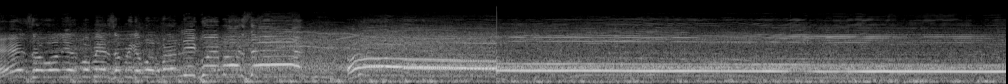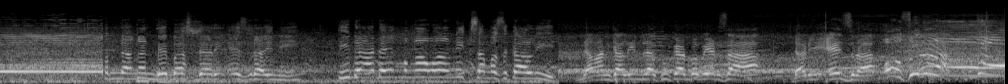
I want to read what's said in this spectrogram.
Ezra Walian pemirsa berikan bola kepada Nico Emerson. Tendangan bebas dari Ezra ini tidak ada yang mengawal Nick sama sekali. Tendangan kali ini dilakukan pemirsa dari Ezra. Oh, sudahlah. Gol!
